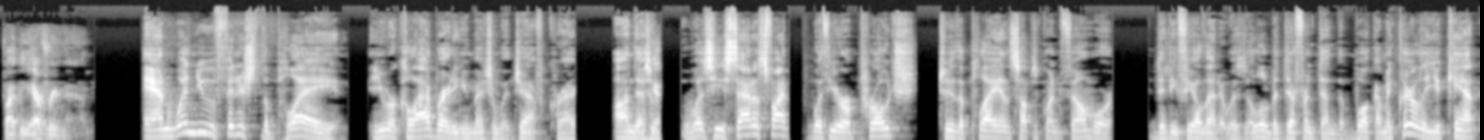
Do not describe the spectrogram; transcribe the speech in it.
by the everyman. And when you finished the play, you were collaborating, you mentioned with Geoff, correct? On this. Yeah. Was he satisfied with your approach to the play and subsequent film, or did he feel that it was a little bit different than the book? I mean, clearly you can't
